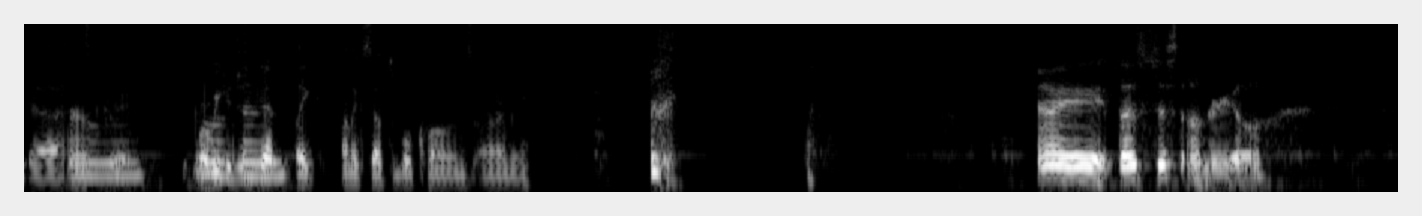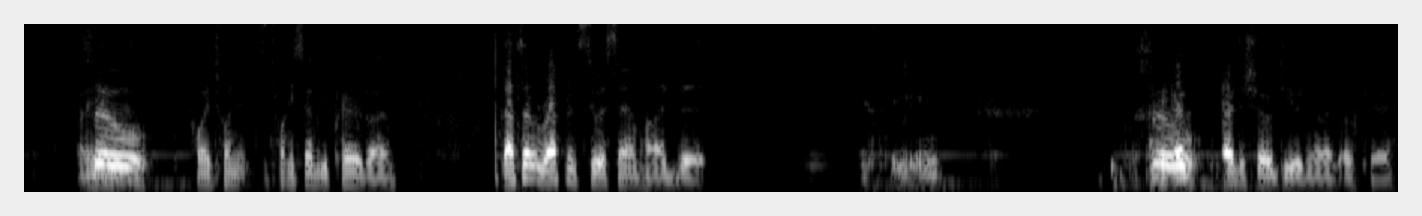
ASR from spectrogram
Yeah, great. Um, Or we could just get like unacceptable clones army. Alright, that's just unreal. I mean, so 2020 it's a 2070 paradigm. That's a reference to a Sam Hyde bit. I see. I think I tried to show it to you and you're like, okay.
